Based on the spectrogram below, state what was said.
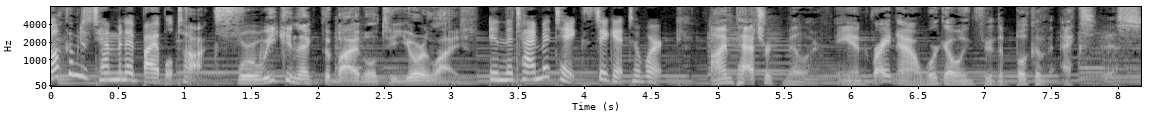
Welcome to 10 Minute Bible Talks, where we connect the Bible to your life in the time it takes to get to work. I'm Patrick Miller, and right now we're going through the book of Exodus.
